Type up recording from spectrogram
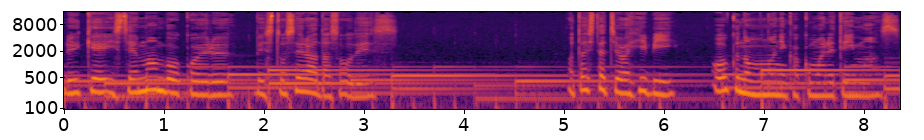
累計1000万部を超えるベストセラーだそうです。私たちは日々多くのものに囲まれています。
